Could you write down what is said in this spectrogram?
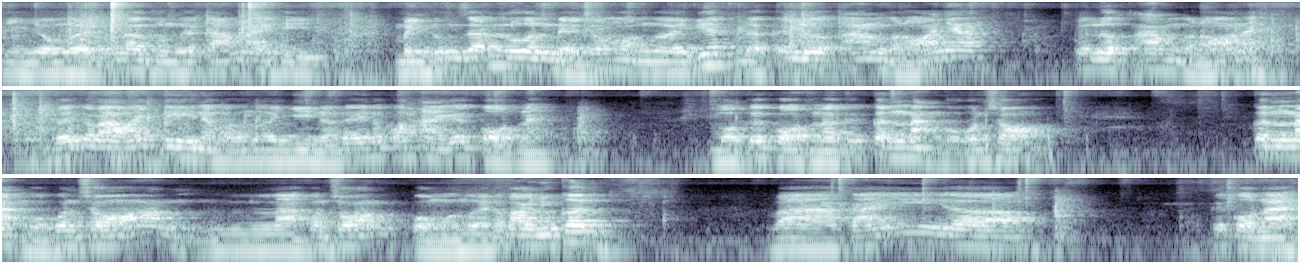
Thì nhiều người cũng đang dùng cái cám này thì mình hướng dẫn luôn để cho mọi người biết được cái lượng ăn của nó nhá. Cái lượng ăn của nó này với cái bao XT này mọi người nhìn ở đây nó có hai cái cột này. Một cái cột là cái cân nặng của con chó. Cân nặng của con chó là con chó của mọi người nó bao nhiêu cân? Và cái uh, cái cột này.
